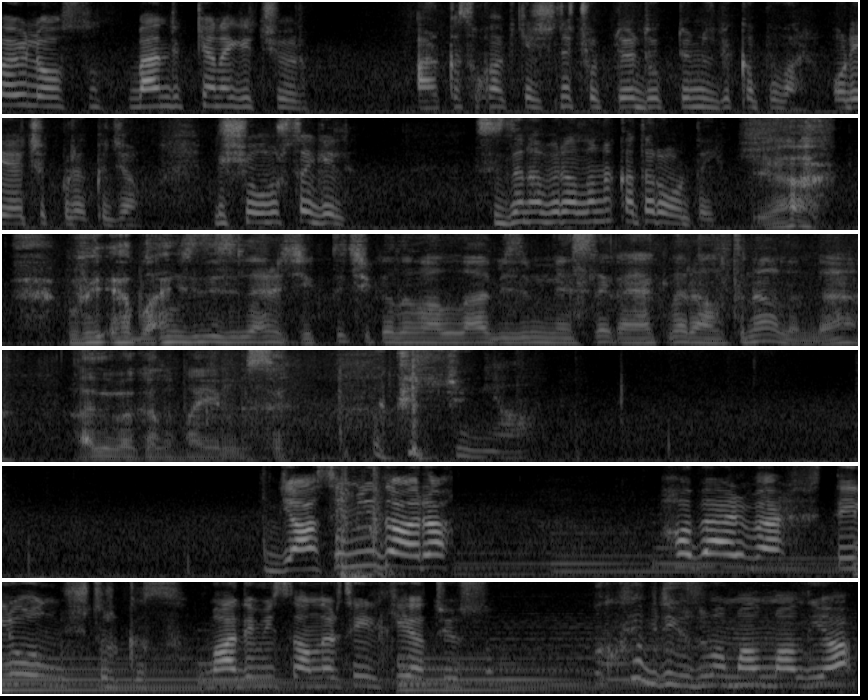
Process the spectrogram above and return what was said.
öyle olsun. Ben dükkana geçiyorum. Arka sokak girişinde çöpleri döktüğümüz bir kapı var. Oraya açık bırakacağım. Bir şey olursa gelin. Sizden haber alana kadar oradayım. Ya bu yabancı diziler çıktı çıkalı vallahi bizim meslek ayaklar altına alındı ha. Hadi bakalım hayırlısı. Öküzsün ya. Yasemin'i de ara. Haber ver. Deli olmuştur kız. Madem insanları tehlikeye atıyorsun. Bakıyor bir de yüzüme mal mal ya.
